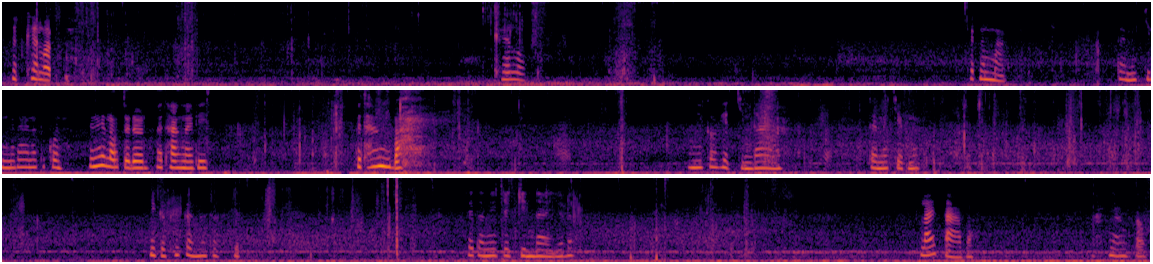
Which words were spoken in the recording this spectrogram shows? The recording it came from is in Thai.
เห็ดแครอทแครอทเห็ดน้ำหมากแต่มันกินไม่ได้นะทุกคนทีนี้เราจะเดินไปทางไหนดี ไปทางนี้บ่าอันนี้ก็เห็ดกินได้นะ แต่ไม่เก็บนะ นี่ก็คือกันนะจ๊ะเห็ดเห็ดอันนี้จะกินได้เยอะแล้ว ไล่ตาบ่ย่างต่อ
